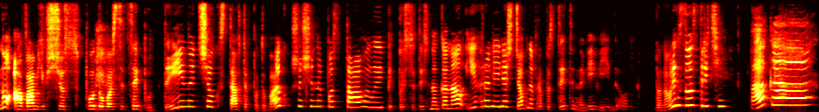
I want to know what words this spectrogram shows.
Ну, а вам, якщо сподобався цей будиночок, ставте вподобайку, якщо ще не поставили. Підписуйтесь на канал Ігра Ліля, щоб не пропустити нові відео. До нових зустрічей! Пока!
